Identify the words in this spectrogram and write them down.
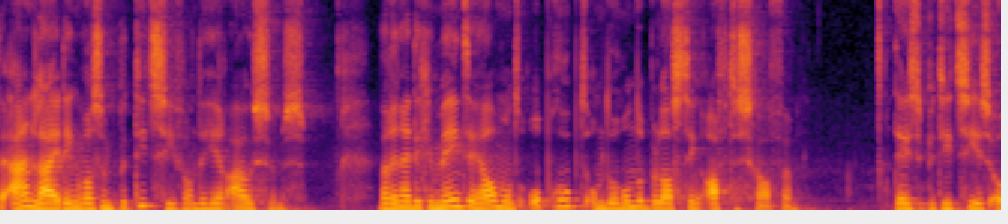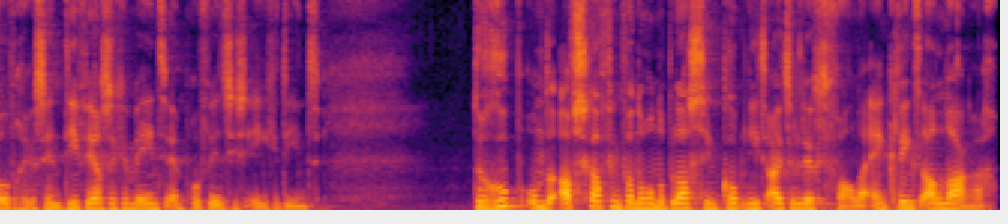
De aanleiding was een petitie van de heer Ausums, waarin hij de gemeente Helmond oproept om de hondenbelasting af te schaffen. Deze petitie is overigens in diverse gemeenten en provincies ingediend. De roep om de afschaffing van de hondenbelasting komt niet uit de lucht vallen en klinkt al langer.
